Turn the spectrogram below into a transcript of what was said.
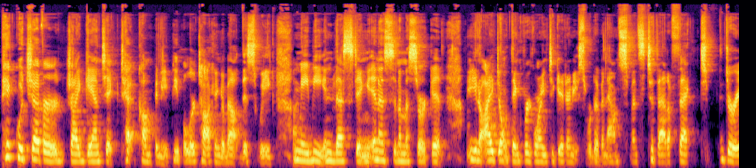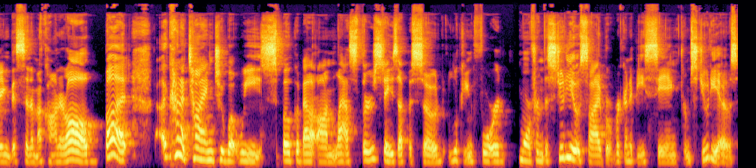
pick whichever gigantic tech company people are talking about this week, maybe investing in a cinema circuit. You know, I don't think we're going to get any sort of announcements to that effect during the CinemaCon at all. But uh, kind of tying to what we spoke about on last Thursday's episode, looking forward more from the studio side, what we're going to be seeing from studios.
